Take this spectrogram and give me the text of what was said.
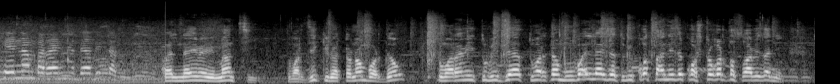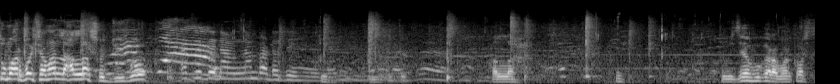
সেই নাম্বার আইনা দিতাম। মোবাইল নাই আমি মানছি। তোমার যে কোনো একটা নম্বর দেও। তোমার আমি তুমি যে তোমার একটা মোবাইল নাই যে তুমি কথা নিয়ে যে কষ্ট করতেছো আমি জানি। তোমার পয়সা মানলে আল্লাহ সহ্য হইব। আচ্ছা আল্লাহ। তুমি যে হুকার আমার করছ।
